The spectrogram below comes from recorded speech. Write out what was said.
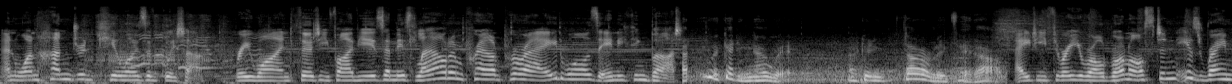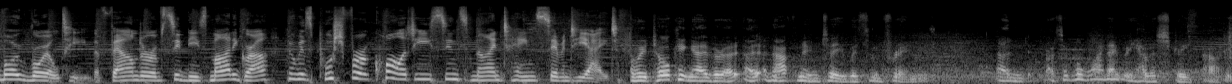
and 100 kilos of glitter. Rewind 35 years, and this loud and proud parade was anything but. We're getting nowhere. I was getting thoroughly fed up. 83 year old Ron Austin is Rainbow Royalty, the founder of Sydney's Mardi Gras, who has pushed for equality since 1978. We're talking over a, an afternoon tea with some friends, and I said, well, why don't we have a street party?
